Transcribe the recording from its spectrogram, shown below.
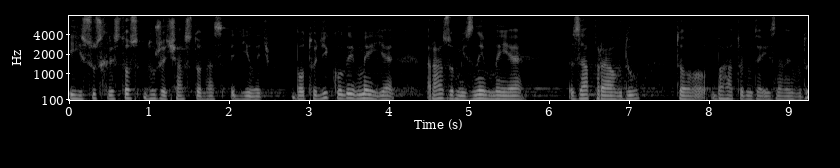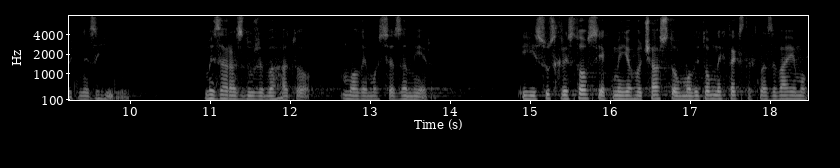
І Ісус Христос дуже часто нас ділить, бо тоді, коли ми є разом із Ним, ми є за правду, то багато людей з нами будуть незгідні. Ми зараз дуже багато молимося за мир. І Ісус Христос, як ми його часто в молитовних текстах називаємо,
